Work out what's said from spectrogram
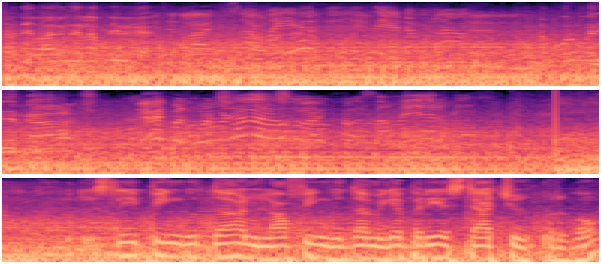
அடுத்து வாங்குறதெல்லாம் எப்படி இருக்கு செமையா இருக்கு இந்த இடம்லாம் நம்ம ஊர் மாதிரி இருக்கா விட செமையா இருக்கு ஸ்லீப்பிங் புத்தா அண்ட் லாஃபிங் புத்தா மிகப்பெரிய ஸ்டாச்சு இருக்கும்.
